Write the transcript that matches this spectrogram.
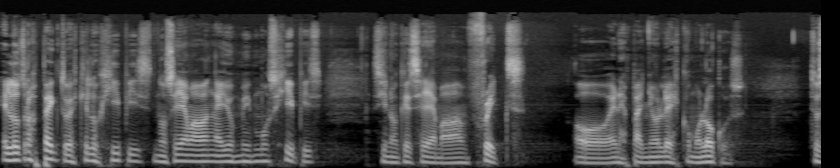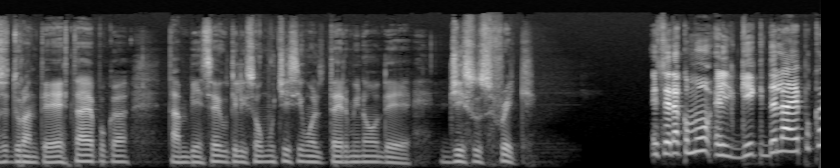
El otro aspecto es que los hippies no se llamaban a ellos mismos hippies, sino que se llamaban freaks, o en español es como locos. Entonces durante esta época también se utilizó muchísimo el término de Jesus Freak. ¿Ese era como el geek de la época?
